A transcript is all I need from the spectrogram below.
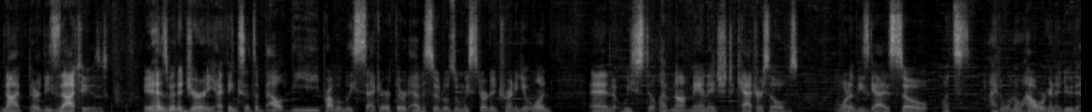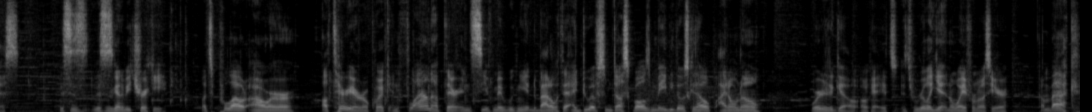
not or these Xatus. It has been a journey. I think since about the probably second or third episode was when we started trying to get one. And we still have not managed to catch ourselves one of these guys. So let's, I don't know how we're going to do this. This is, this is going to be tricky. Let's pull out our Altaria real quick and fly on up there and see if maybe we can get into battle with it. I do have some Dusk Balls. Maybe those could help. I don't know. Where did it go? Okay, it's, it's really getting away from us here. Come back.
